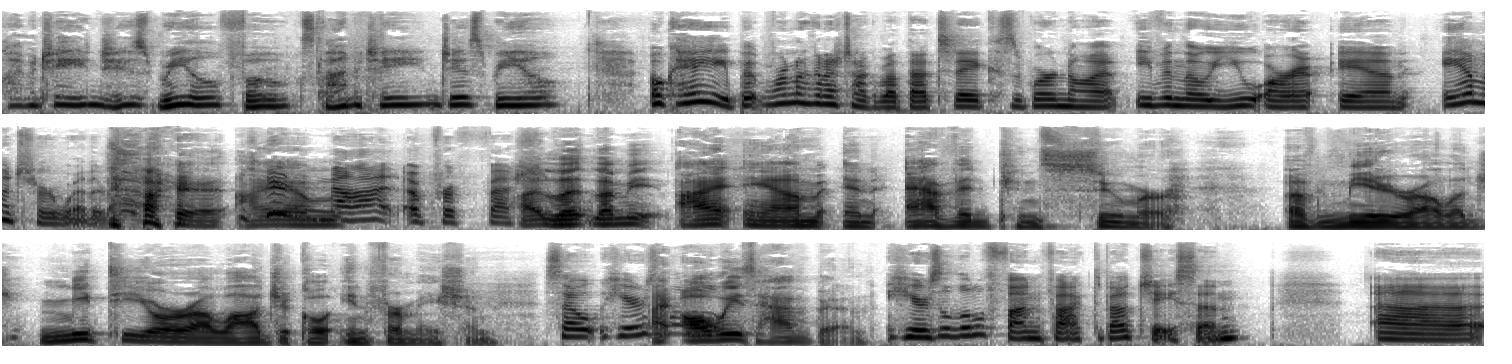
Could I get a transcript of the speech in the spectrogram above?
Climate change is real, folks. Climate change is real. Okay, but we're not going to talk about that today because we're not. Even though you are an amateur weather, I, I you're am. not a professional. I, let, let me. I am an avid consumer of meteorology, meteorological information. so here's I little- always have been. here's a little fun fact about Jason. Uh,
